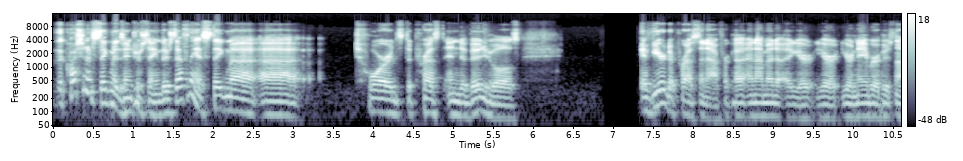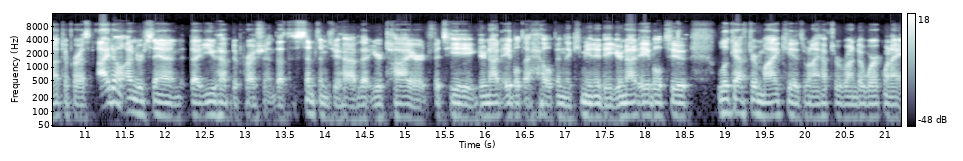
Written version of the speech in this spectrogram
the question of stigma is interesting. There's definitely a stigma uh, towards depressed individuals. If you're depressed in Africa and I'm a, your your your neighbor who's not depressed, I don't understand that you have depression, that the symptoms you have, that you're tired, fatigued, you're not able to help in the community, you're not able to look after my kids when I have to run to work when I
